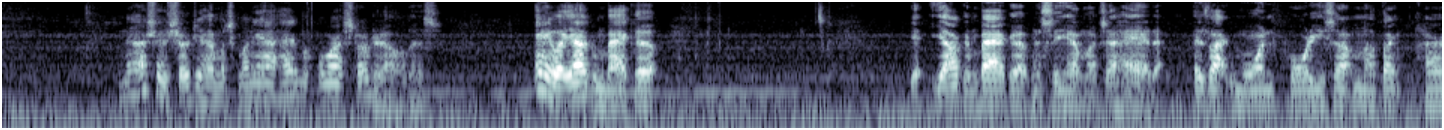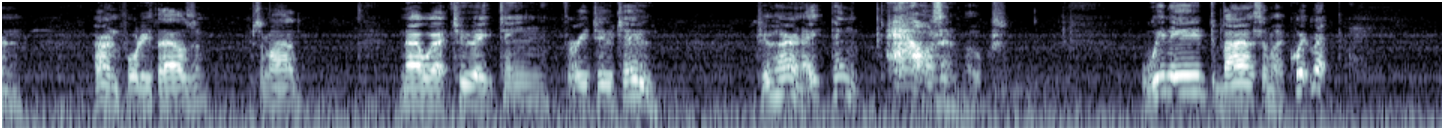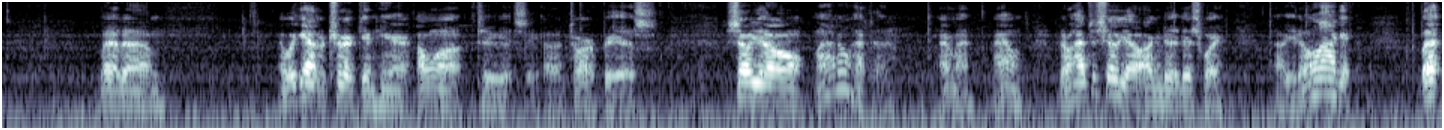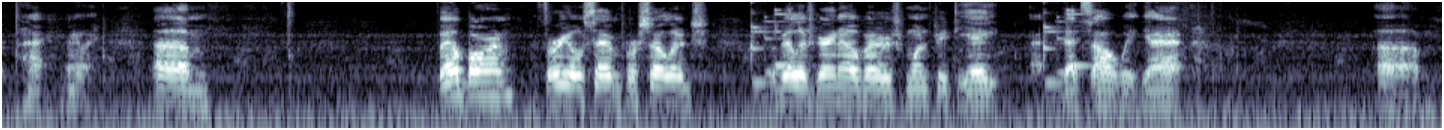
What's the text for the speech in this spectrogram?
Now I should have showed you how much money I had before I started all this. Anyway y'all can back up y'all can back up and see how much I had. It's like 140 something, I think, 140,000 some odd. Now we're at 218, 322. 218,000 folks. We need to buy some equipment. But, um, and we got a truck in here. I want to, let's see, uh, tarp this. Show y'all, I don't have to never mind. I don't, don't have to show y'all. I can do it this way. Oh, you don't like it. But, right, anyway. Um, Bell Barn, 307 for silage. The Village Grain Elevators, 158. That's all we got. Um,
